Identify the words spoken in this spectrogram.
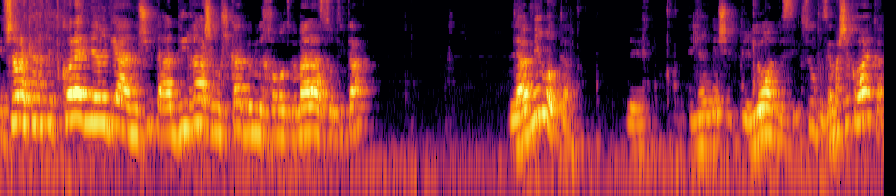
אפשר לקחת את כל האנרגיה האנושית האדירה שמושקעת במלחמות, ומה לעשות איתה? להמיר אותה. אנרגיה של פריון ושגשוג, וזה מה שקורה כאן.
